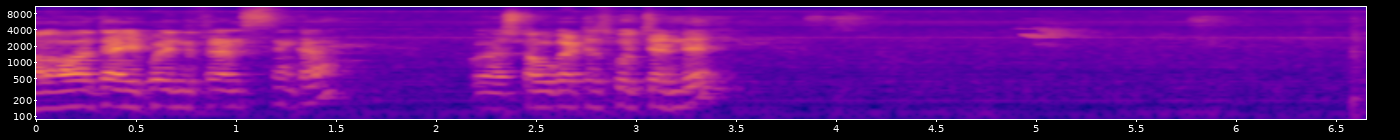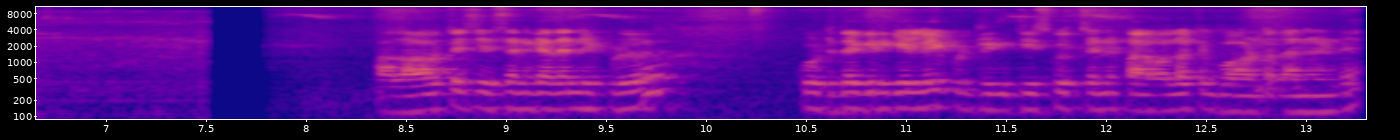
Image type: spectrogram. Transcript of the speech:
పలవ అయితే అయిపోయింది ఫ్రెండ్స్ ఇంకా. స్టవ్ కట్టేసుకొచ్చండి. పలావ్ అయితే చేశాను కదండి ఇప్పుడు. కొట్టు దగ్గరికి వెళ్ళి ఇప్పుడు డ్రింక్ తీసుకొచ్చండి. పలావ్లోకి బాగుంటుందనండి.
